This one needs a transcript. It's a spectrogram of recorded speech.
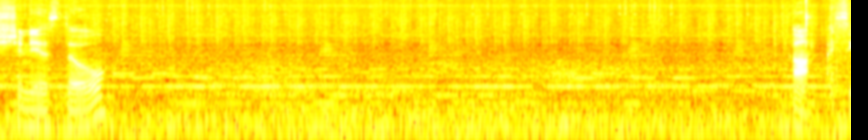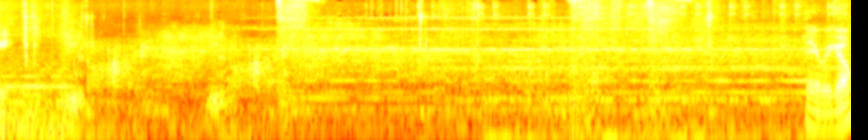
Question is, though... Ah, I see. There we go.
